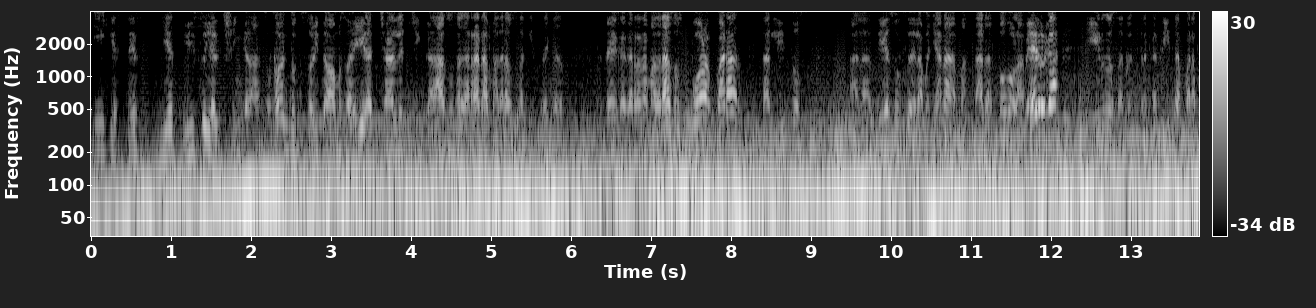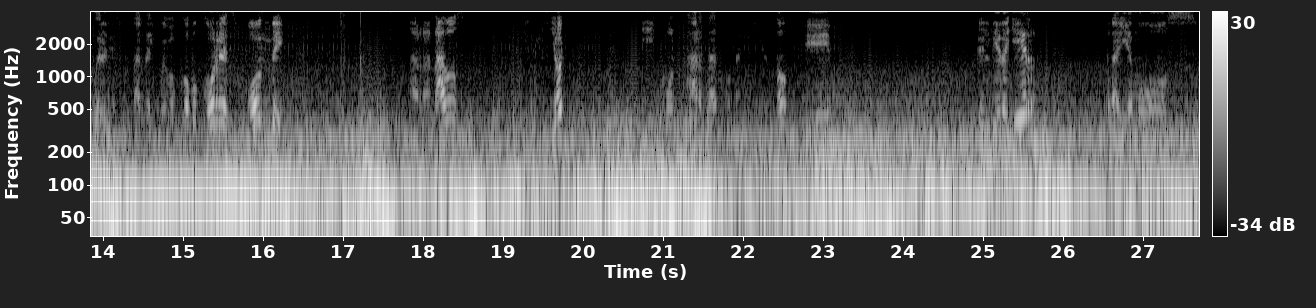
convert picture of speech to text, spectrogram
y que estés bien listo y al chingadazo, ¿no? Entonces ahorita vamos a ir a echarle chingadazos, agarrar a madrazos a quien tenga, se tenga que agarrar a madrazos por, para estar listos a las 10, 11 de la mañana, mandar a todo la verga e irnos a nuestra casita para poder disfrutar del juego como corresponde y con hartas botanillas, ¿no? Eh, el día de ayer traíamos.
